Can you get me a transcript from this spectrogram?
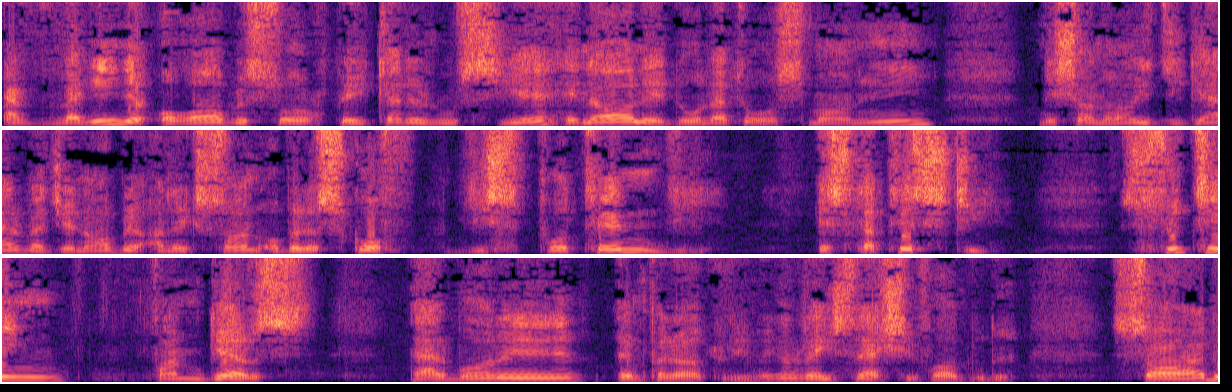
اولین عقاب سرخ پیکر روسیه هلال دولت عثمانی نشانهای دیگر و جناب الکسان اوبرسکوف دیسپوتندی استاتسکی سوتینگ فامگرس دربار امپراتوری. میگم رئیس تشریفات بوده. صاحب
